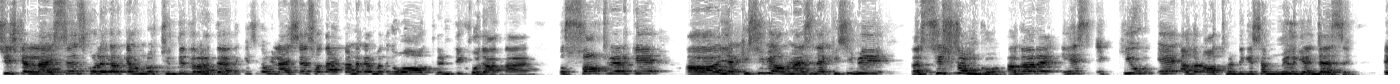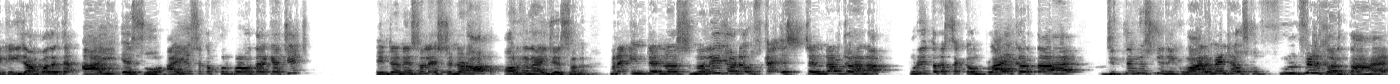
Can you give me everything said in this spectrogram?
चीज़ के लाइसेंस को लेकर के हम लोग चिंतित रहते हैं तो किसी का भी लाइसेंस होता है करने का मतलब वो ऑथेंटिक हो जाता है। तो सॉफ्टवेयर के या किसी भी ऑर्गेनाइजेशन या किसी भी सिस्टम को अगर एस क्यू ए अगर ऑथेंटिकेशन मिल गया, जैसे एक एग्जांपल देखते हैं आईएसओ आईएसओ का फुल फॉर्म होता है क्या चीज़? इंटरनेशनल स्टैंडर्ड ऑफ़ ऑर्गेनाइजेशन मैंने इंटरनेशनली जो है ना उसका स्टैंडर्ड जो है ना पूरी तरह से कंप्लाई करता है। जितने भी उसकी रिक्वायरमेंट है उसको फुलफिल करता है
